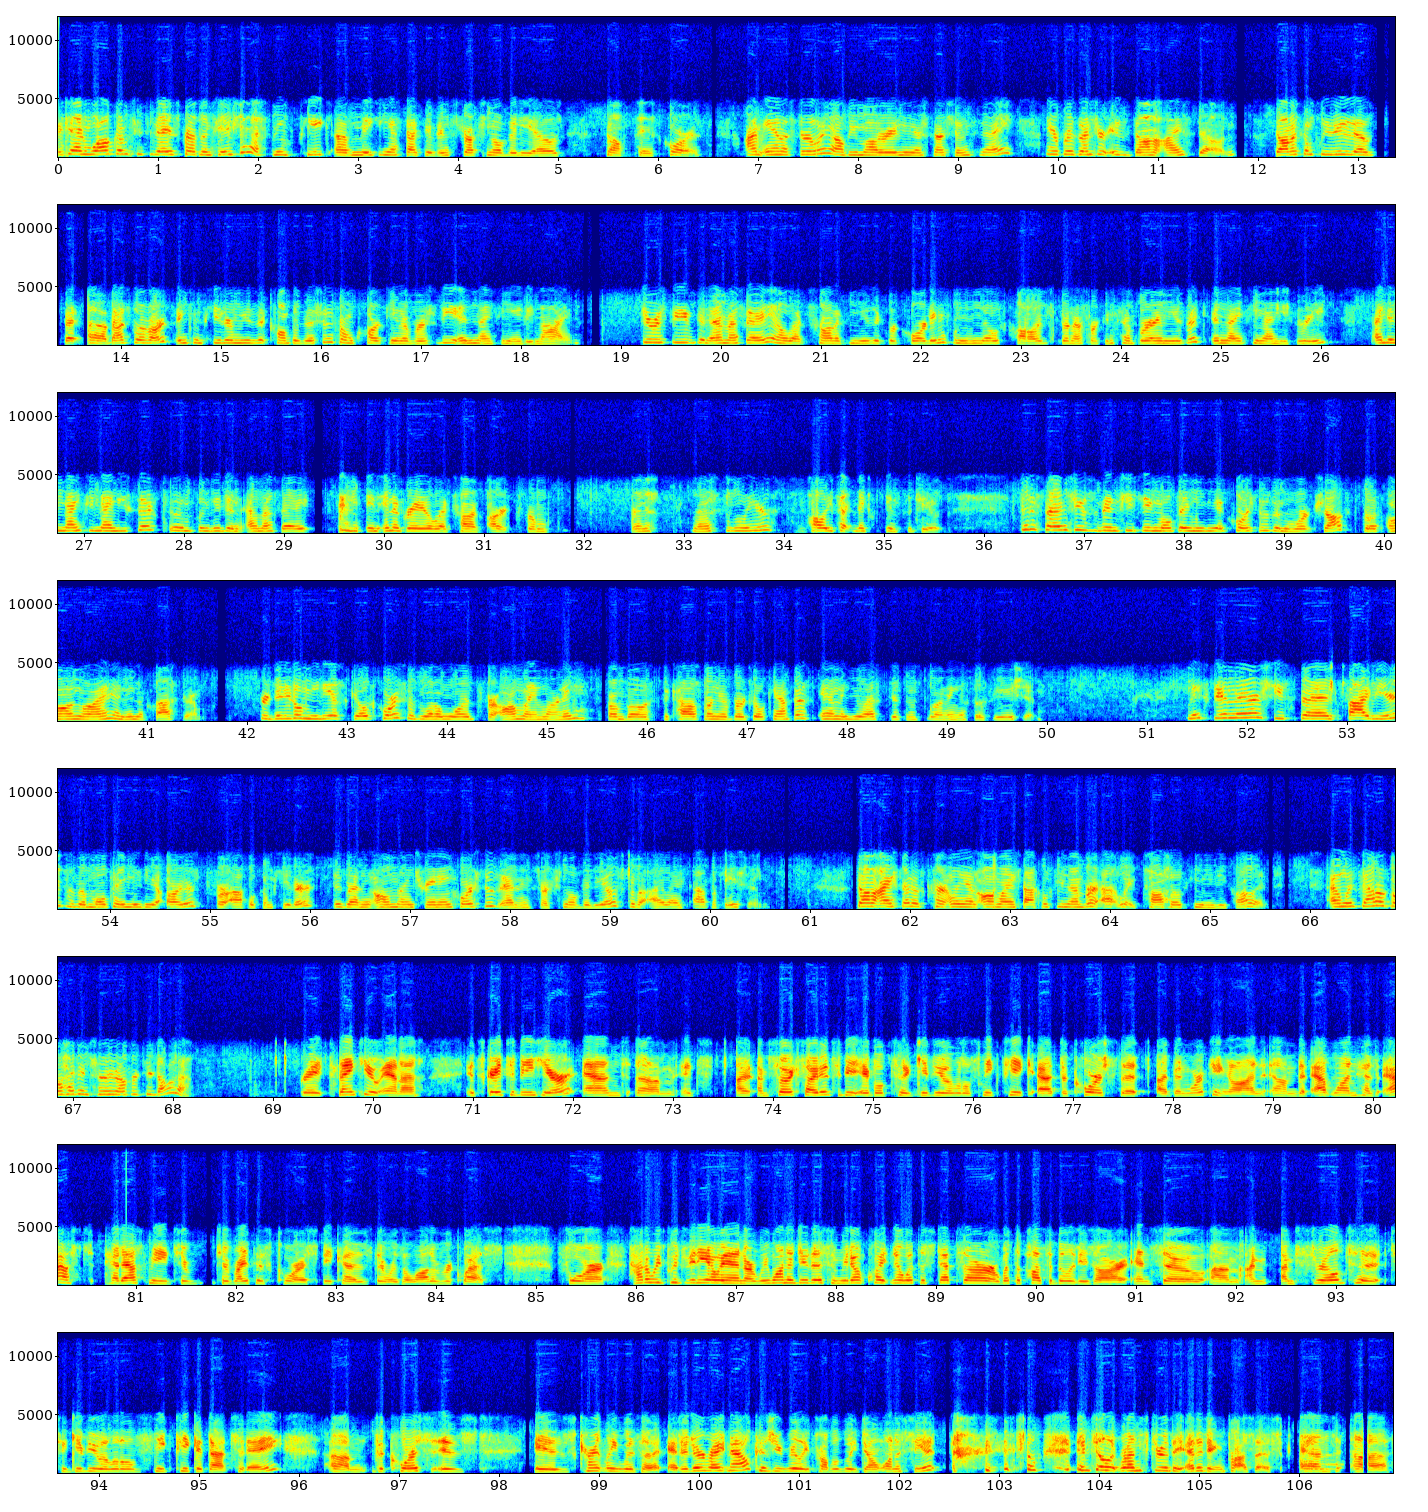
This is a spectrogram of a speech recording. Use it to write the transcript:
again, welcome to today's presentation, a sneak peek of Making Effective Instructional Videos Self-Paced Course. I'm Anna Sterling. I'll be moderating your session today. Your presenter is Donna Eyestone. Donna completed a uh, Bachelor of Arts in Computer Music Composition from Clark University in 1989. She received an MFA in Electronic Music Recording from the Mills College Center for Contemporary Music in 1993. And in 1996, she completed an MFA in Integrated Electronic Arts from Rensselaer Polytechnic Institute. Since then, she's been teaching multimedia courses and workshops, both online and in the classroom. Her Digital Media Skills course has won awards for online learning from both the California Virtual Campus and the U.S. Distance Learning Association. Mixed in there, she spent five years as a multimedia artist for Apple Computer, designing online training courses and instructional videos for the iLife applications. Donna Eyestone is currently an online faculty member at Lake Tahoe Community College. And with that, I'll go ahead and turn it over to Donna. Great. Thank you, Anna. It's great to be here, and um, it's I, am so excited to be able to give you a little sneak peek at the course that I've been working on. Um, that @ONE has asked had asked me to to write this course because there was a lot of requests for how do we put video in, or we want to do this and we don't quite know what the steps are or what the possibilities are. And so um, I'm I'm thrilled to to give you a little sneak peek at that today. Um, the course is is currently with an editor right now because you really probably don't want to see it until, until it runs through the editing process. And uh,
